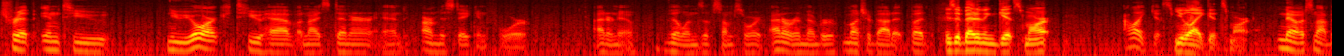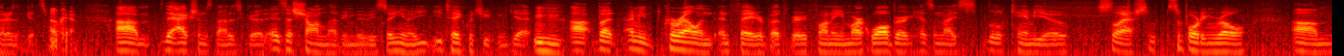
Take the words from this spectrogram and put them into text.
trip into New York to have a nice dinner and are mistaken for, I don't know, villains of some sort. I don't remember much about it, but Is it better than Get Smart? I like Get Smart. You like Get Smart. No, it's not better than Get Smart. Okay. Um, the action's not as good. It's a Shawn Levy movie, so you know you, you take what you can get. Mhm. Uh, but I mean, Carell and, and Fey are both very funny. Mark Wahlberg has a nice little cameo slash supporting role. Um,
